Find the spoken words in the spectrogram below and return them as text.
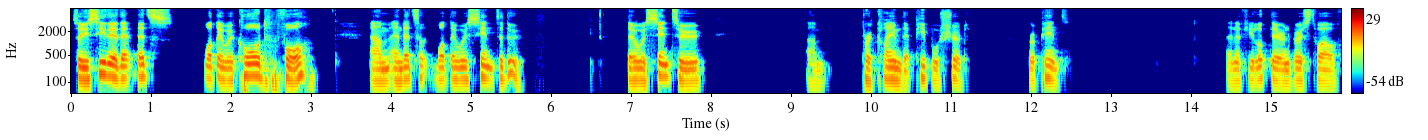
So you see there that that's what they were called for, um, and that's what they were sent to do. They were sent to um, proclaim that people should repent. And if you look there in verse 12,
